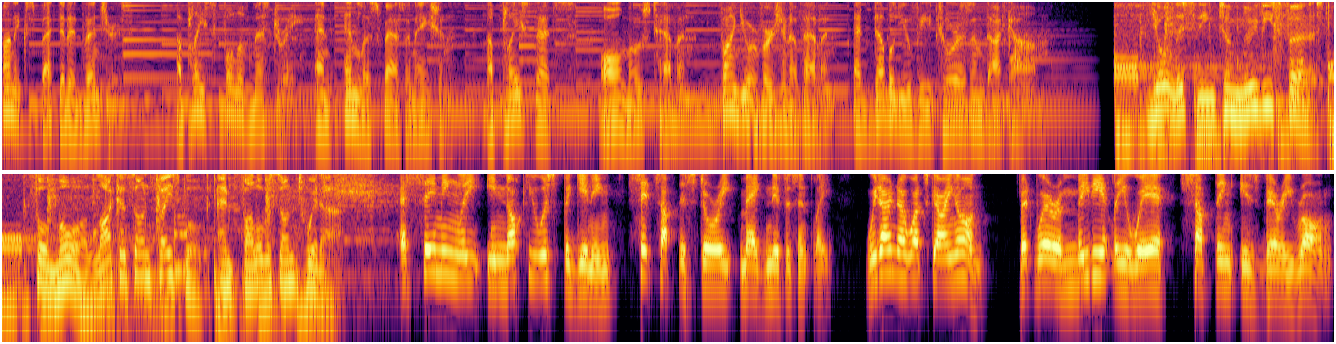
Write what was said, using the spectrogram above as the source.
unexpected adventures. A place full of mystery and endless fascination. A place that's almost heaven. Find your version of heaven at WVTourism.com. You're listening to Movies First. For more, like us on Facebook and follow us on Twitter. A seemingly innocuous beginning sets up this story magnificently. We don't know what's going on, but we're immediately aware something is very wrong.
